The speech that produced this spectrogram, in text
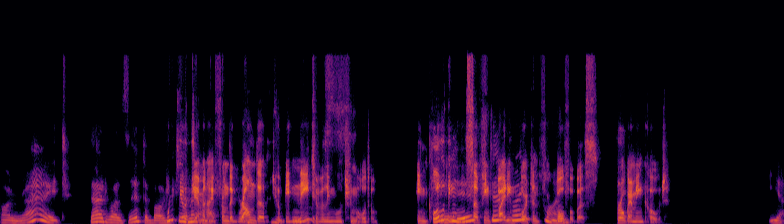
All right. That was it about We built Gemini. Gemini from the ground up to be natively multimodal, including It's something quite important for both of us programming code. Yeah,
